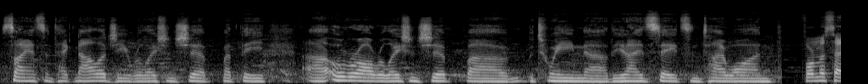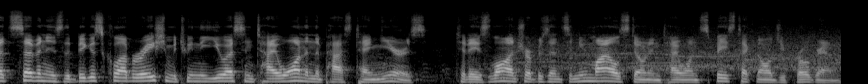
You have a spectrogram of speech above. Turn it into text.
science and technology relationship, but the uh, overall relationship uh, between uh, the United States and Taiwan. Formosat 7 is the biggest collaboration between the U.S. and Taiwan in the past 10 years. Today's launch represents a new milestone in Taiwan's space technology program.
